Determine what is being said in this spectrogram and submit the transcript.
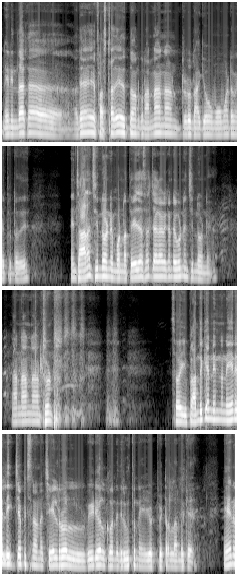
నేను ఇందాక అదే ఫస్ట్ అదే చెప్దాం అనుకున్నా. అన్న అన్న అంటాడు నాకేమో మోమాటం అవుతుంటుంది నేను చాలా చిన్నోడిని మొన్న తేజ సజ్జాగాడి కంటే కూడా నేను చిన్నోడిని. అన్న అన్న అంటుంటారు సో ఇప్పుడు అందుకే నిన్న నేనే లీక్ చేపించిన అన్న చైల్డ్ రోల్ వీడియోలు కొన్ని తిరుగుతున్నాయి ట్విట్టర్లో అందుకే. నేను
